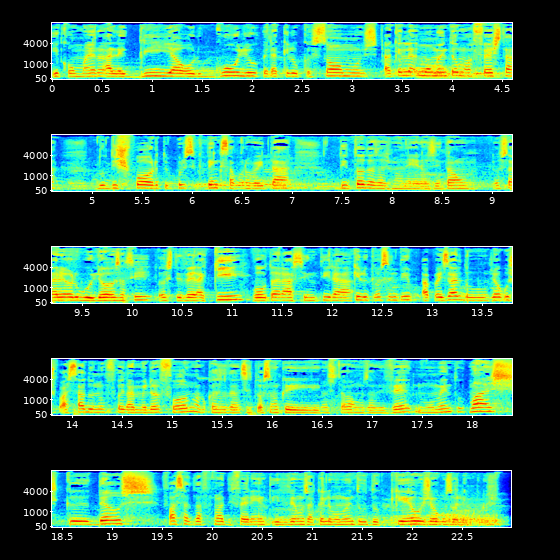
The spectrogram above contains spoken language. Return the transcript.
e com maior alegria, orgulho pelaquilo aquilo que somos. Aquele momento é uma festa do desporto, por isso que tem que se aproveitar de todas as maneiras. Então, eu estarei orgulhosa se eu estiver aqui, voltar a sentir aquilo que eu senti, apesar dos jogos passados não foi da melhor forma, por causa da situação que nós estávamos a viver no momento, mas que Deus faça da forma diferente e vivemos aquele momento do que é os Jogos Olímpicos.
